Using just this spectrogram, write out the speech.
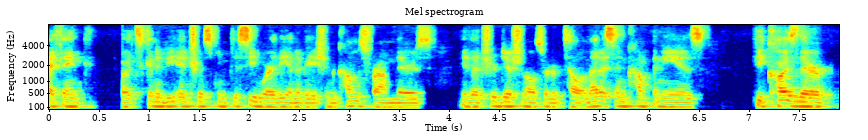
I think it's going to be interesting to see where the innovation comes from. There's the traditional sort of telemedicine companies, because they're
